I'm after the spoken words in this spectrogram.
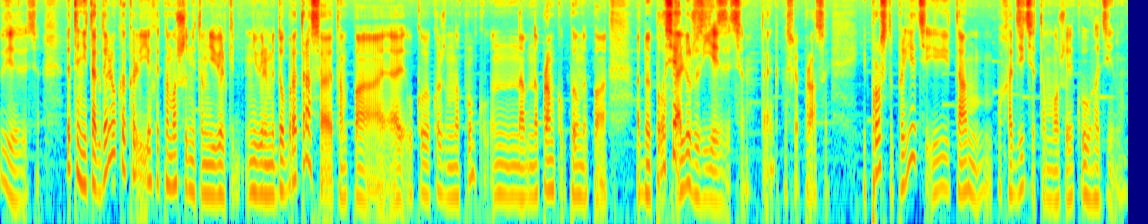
з'ездзіце это не так далёка калі ехаць на машыне там невелькі не вельмі добрая траса там по кожному напрумку на напрамку пэўна по адной паласе але ж з'ездзіце так пасля працы. І просто прыедце і там пахадзіце там можа якую гадзіну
